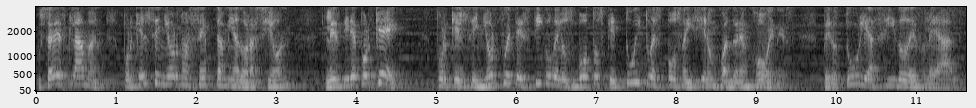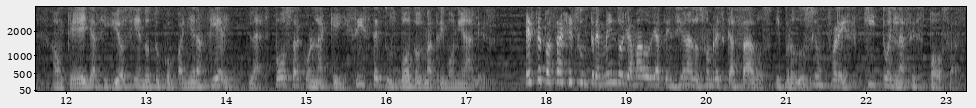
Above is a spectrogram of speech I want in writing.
Ustedes claman, ¿por qué el Señor no acepta mi adoración? Les diré por qué porque el Señor fue testigo de los votos que tú y tu esposa hicieron cuando eran jóvenes, pero tú le has sido desleal, aunque ella siguió siendo tu compañera fiel, la esposa con la que hiciste tus votos matrimoniales. Este pasaje es un tremendo llamado de atención a los hombres casados y produce un fresquito en las esposas.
